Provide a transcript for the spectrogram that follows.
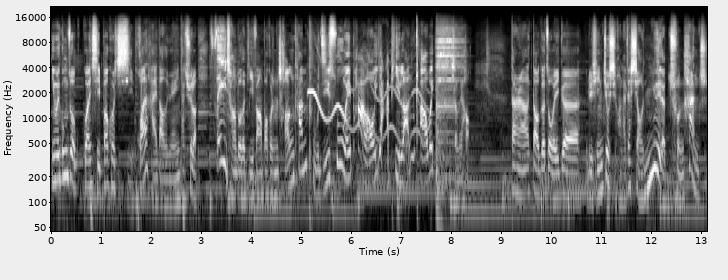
因为工作关系，包括喜欢海岛的原因，他去了非常多的地方，包括什么长滩、普吉、苏梅、帕劳、亚庇、兰卡威，省略号。当然，道哥作为一个旅行就喜欢来点小虐的纯汉子，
